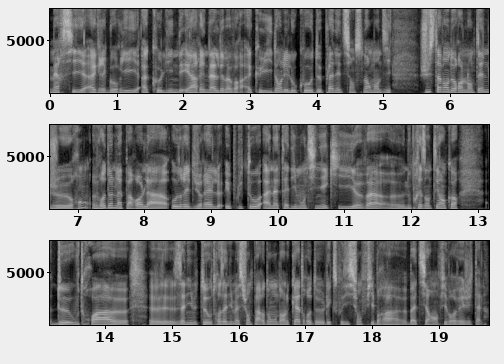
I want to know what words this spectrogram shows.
Merci à Grégory, à Colline et à Rénal de m'avoir accueilli dans les locaux de Planète Science Normandie. Juste avant de rendre l'antenne, je redonne la parole à Audrey Durel et plutôt à Nathalie Montigné qui euh, va euh, nous présenter encore deux ou trois, euh, deux ou trois animations pardon, dans le cadre de l'exposition Fibra, bâtir en fibre végétale.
